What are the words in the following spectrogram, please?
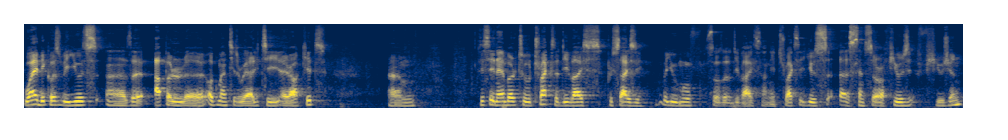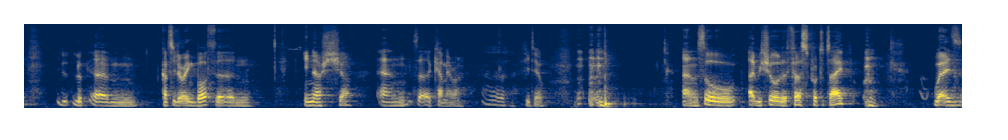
Why? Because we use uh, the Apple uh, augmented reality AR kit. Um, this enables to track the device precisely. When you move so the device and it tracks. It uses a sensor of fusion, look, um, considering both um, inertia and the camera uh, video. and so I will show the first prototype, where it's,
